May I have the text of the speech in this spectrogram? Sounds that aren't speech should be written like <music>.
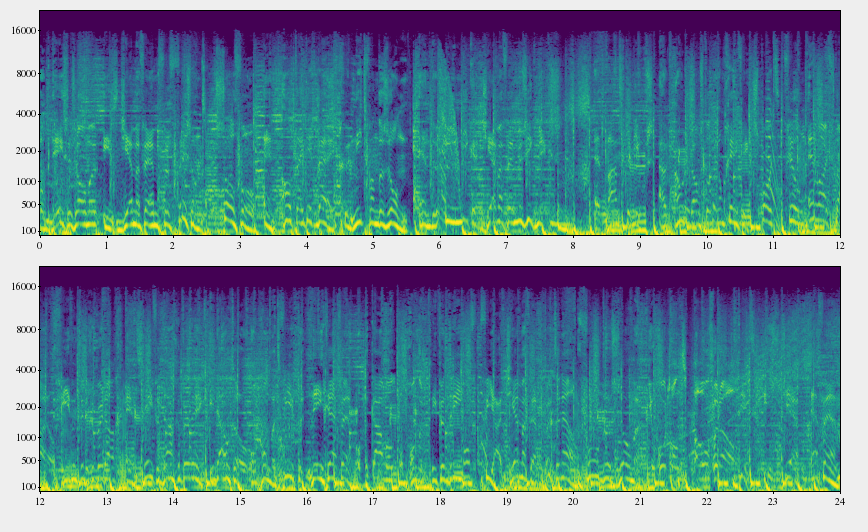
Ook deze zomer is Jam FM verfrissend, soulvol en altijd dichtbij. Geniet van de zon en de unieke Jam FM muziekmix. Het laatste nieuws uit oude Ramstel en omgeving. Sport, film en lifestyle. 24 uur per dag en 7 dagen per week. In de auto op 104.9 FM. Op de kabel op 103.3 of via jamfm.nl. Voel de zomer. Je hoort ons overal. Dit is Jam FM.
